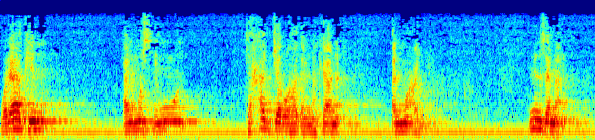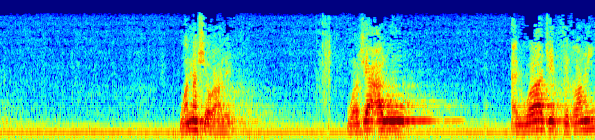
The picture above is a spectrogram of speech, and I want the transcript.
ولكن المسلمون تحجروا هذا المكان المعين من زمان. ومشوا عليه. وجعلوا الواجب في الرمي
